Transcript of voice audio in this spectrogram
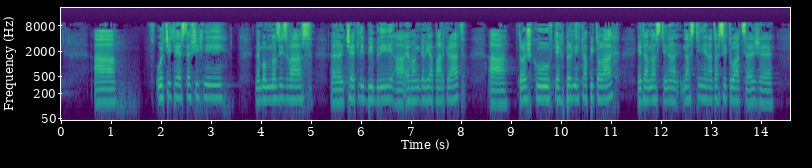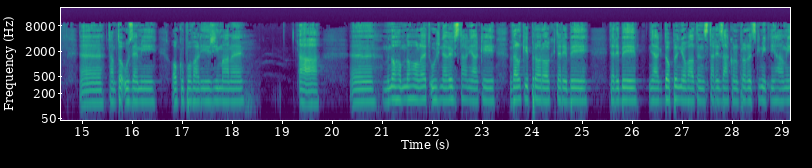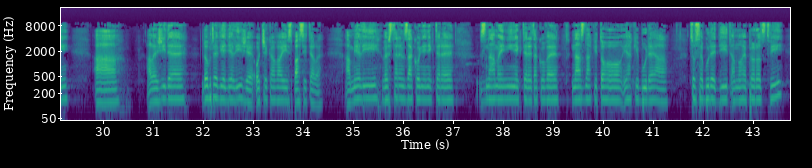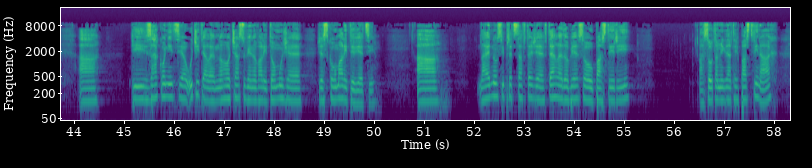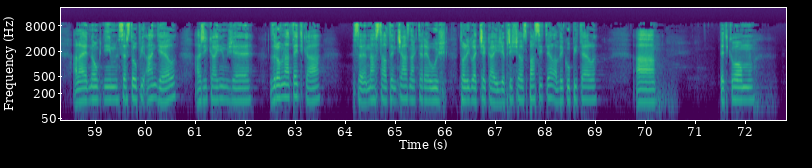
A určitě jste všichni, nebo mnozí z vás eh, četli Biblii a Evangelia párkrát. A trošku v těch prvních kapitolách je tam nastíněna, ta situace, že eh, tamto území okupovali Římané. A eh, mnoho, mnoho let už nevyvstal nějaký velký prorok, který by, který by nějak doplňoval ten starý zákon prorockými knihami, a, ale Židé dobře věděli, že očekávají spasitele. A měli ve starém zákoně některé znamení, některé takové náznaky toho, jaký bude a co se bude dít a mnohé proroctví. A ti zákonníci a učitelé mnoho času věnovali tomu, že, že zkoumali ty věci. A najednou si představte, že v téhle době jsou pastýři, a jsou tam někde na těch pastvinách a najednou k ním se stoupí anděl a říká jim, že zrovna teďka se nastal ten čas, na které už tolik let čekají, že přišel spasitel a vykupitel a teďkom,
